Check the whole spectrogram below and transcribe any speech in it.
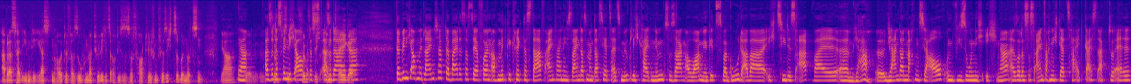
aber dass halt eben die ersten heute versuchen, natürlich jetzt auch diese Soforthilfen für sich zu benutzen. Ja, ja. Äh, also 50, das finde ich auch. Das, also da, da Da bin ich auch mit Leidenschaft dabei, das hast du ja vorhin auch mitgekriegt. Das darf einfach nicht sein, dass man das jetzt als Möglichkeit nimmt, zu sagen, oh wow, mir geht's zwar gut, aber ich ziehe das ab, weil ähm, ja, äh, die anderen machen es ja auch und wieso nicht ich? Ne? Also das ist einfach nicht der Zeitgeist aktuell,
